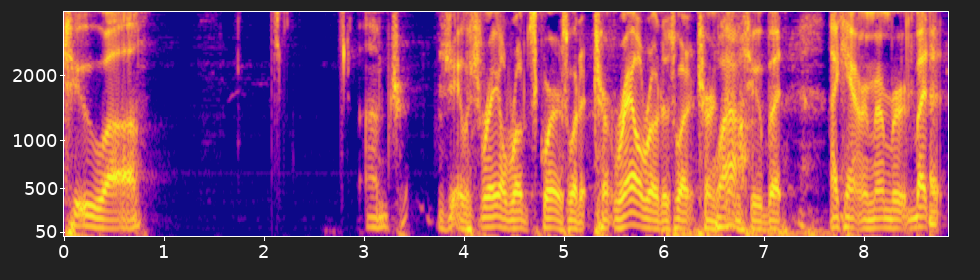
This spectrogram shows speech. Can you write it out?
to uh, I'm tr- it was Railroad Square is what it tur- Railroad is what it turns Wow. into, but I can't remember. But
